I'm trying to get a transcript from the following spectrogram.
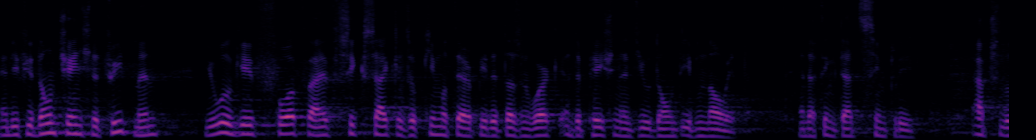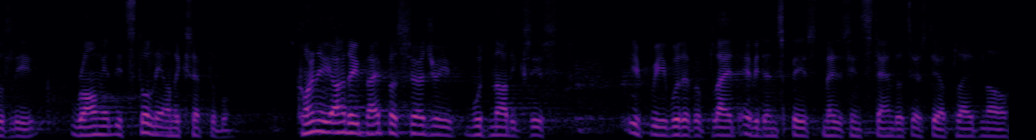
And if you don't change the treatment, you will give four, five, six cycles of chemotherapy that doesn't work, and the patient and you don't even know it. And I think that's simply absolutely wrong and it's totally unacceptable. Coronary artery bypass surgery would not exist if we would have applied evidence based medicine standards as they are applied now.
